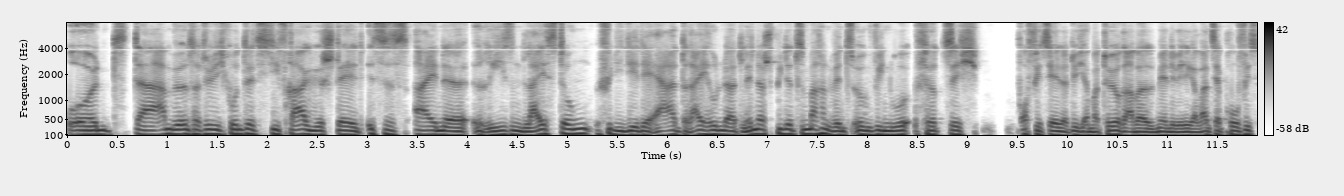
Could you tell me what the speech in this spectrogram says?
Und da haben wir uns natürlich grundsätzlich die Frage gestellt, ist es eine Riesenleistung für die DDR, 300 Länderspiele zu machen, wenn es irgendwie nur 40, offiziell natürlich Amateure, aber mehr oder weniger waren es ja Profis,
